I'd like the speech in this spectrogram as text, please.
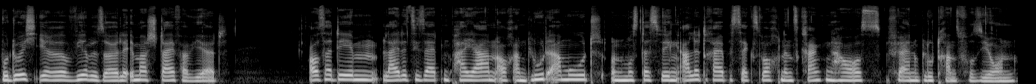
wodurch ihre Wirbelsäule immer steifer wird. Außerdem leidet sie seit ein paar Jahren auch an Blutarmut und muss deswegen alle drei bis sechs Wochen ins Krankenhaus für eine Bluttransfusion.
